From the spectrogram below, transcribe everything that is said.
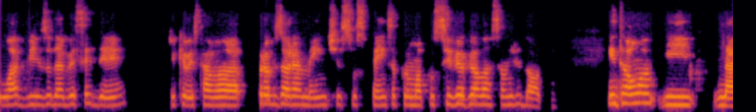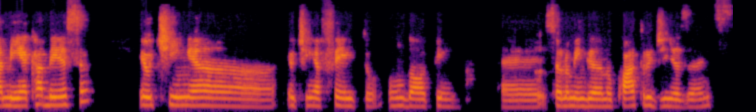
o aviso da ABCD de que eu estava provisoriamente suspensa por uma possível violação de doping. Então, e na minha cabeça, eu tinha eu tinha feito um doping, é, se eu não me engano, quatro dias antes.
